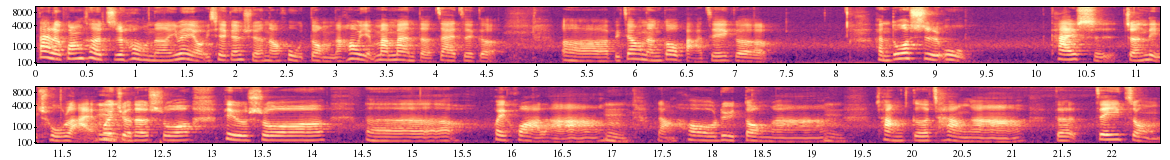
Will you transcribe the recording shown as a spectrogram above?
带了光课之后呢，因为有一些跟学生的互动，然后也慢慢的在这个呃比较能够把这个。很多事物开始整理出来，会觉得说，譬如说，呃，绘画啦，嗯，然后律动啊，嗯，唱歌唱啊的这一种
